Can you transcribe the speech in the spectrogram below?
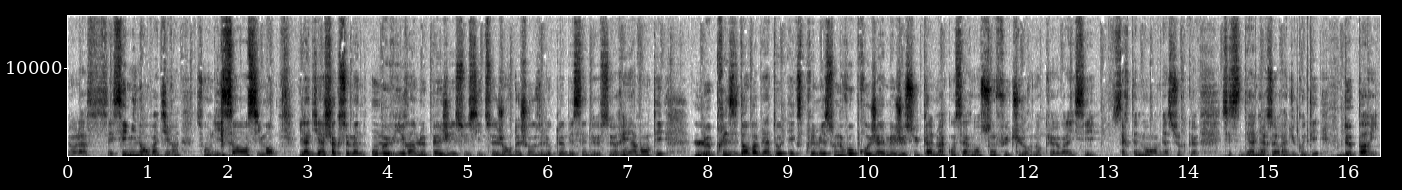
Voilà, c'est éminent, on va dire, son lycée en ciment. Il a dit à chaque semaine on me vire, hein, le PSG suscite ce genre de choses, le club essaie de se réinventer. Le président va bientôt exprimer son nouveau projet, mais je suis calme hein, concernant son futur. Donc euh, voilà, il sait certainement bien sûr que c'est ces dernières heures hein, du côté de Paris.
